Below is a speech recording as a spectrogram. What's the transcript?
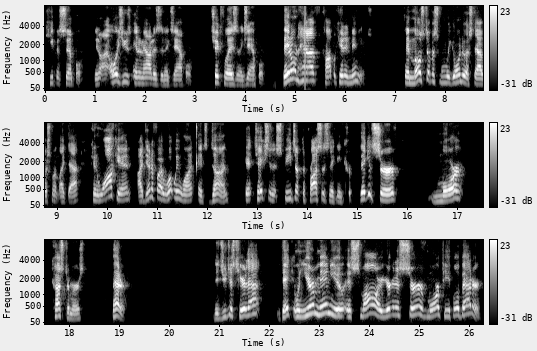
keep it simple. You know, I always use In and Out as an example. Chick fil A is an example. They don't have complicated menus. And most of us, when we go into an establishment like that, can walk in, identify what we want, it's done. It takes and it speeds up the process. They can they can serve more customers better. Did you just hear that? When your menu is smaller, you're going to serve more people better.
